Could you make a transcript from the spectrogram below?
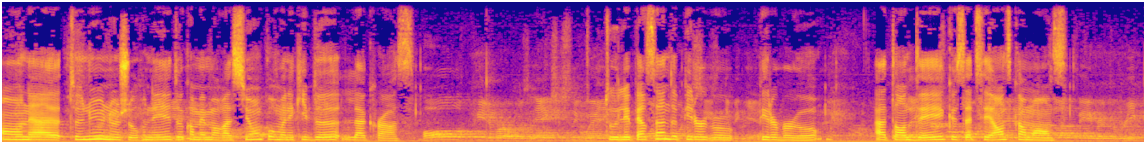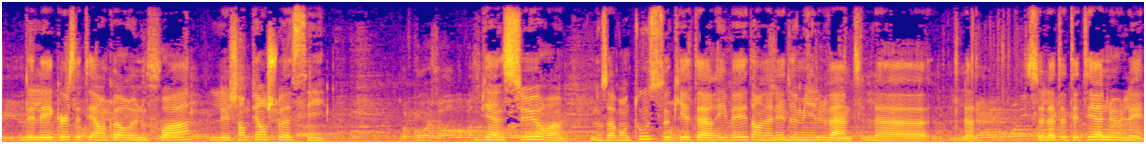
on a tenu une journée de commémoration pour mon équipe de lacrosse. Toutes les personnes de Peterborough, attendaient que cette séance commence. Les Lakers étaient encore une fois les champions choisis. Bien sûr, nous avons tous ce qui était arrivé dans l'année 2020. cela a été annulé.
